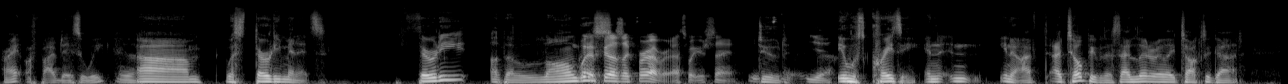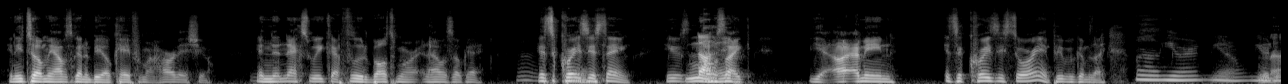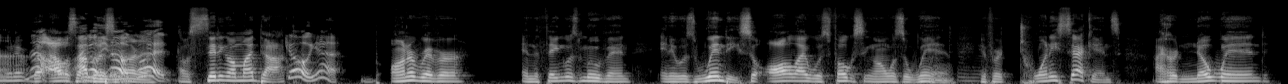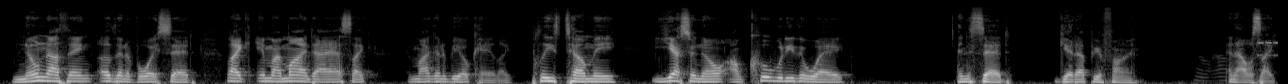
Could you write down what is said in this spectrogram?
right, or five days a week, um, was thirty minutes. Thirty of the What it feels like forever. That's what you're saying. dude yeah, it was crazy and, and you know I've, I've told people this i literally talked to god and he told me i was going to be okay for my heart issue and the next week i flew to baltimore and i was okay it's the craziest thing he was Nah, i was he- like yeah I, I mean it's a crazy story and people are going to be like well you're you know you're Nah. whatever No, but i was like believe listen, no, go ahead. i was sitting on my dock Go, yeah. on a river and the thing was moving and it was windy. So all I was focusing on was the wind. And for 20 seconds, I heard no wind, no nothing other than a voice said, like in my mind, I asked, like, am I going to be okay? Like, please tell me yes or no. I'm cool with either way. And it said, get up, you're fine. And I was like,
